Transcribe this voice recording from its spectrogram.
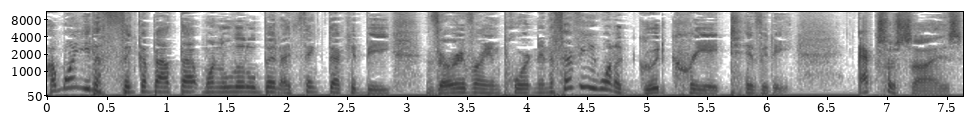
I want you to think about that one a little bit. I think that could be very, very important. And if ever you want a good creativity, exercise,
